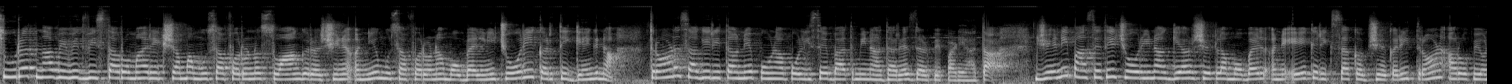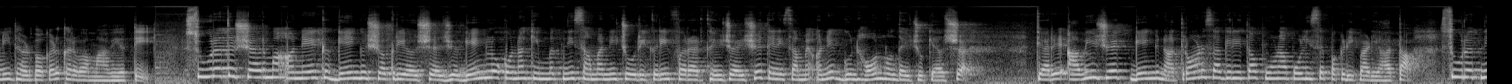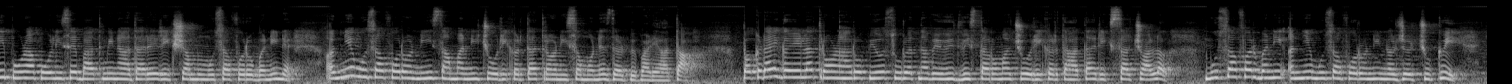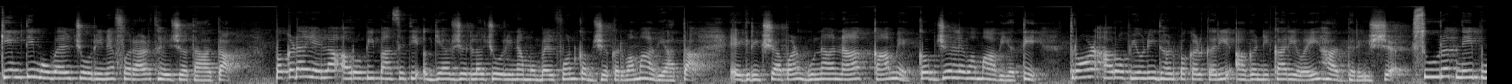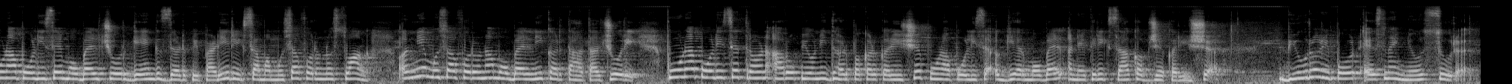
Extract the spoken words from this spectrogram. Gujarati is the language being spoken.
સુરતના વિવિધ વિસ્તારોમાં રિક્ષામાં મુસાફરોનો સ્વાંગ રચીને અન્ય મુસાફરોના મોબાઈલની ચોરી કરતી ગેંગના ત્રણ સાગીરીતાને પૂણા પોલીસે બાતમીના આધારે ઝડપી પાડ્યા હતા. જેની પાસેથી ચોરીના અગિયાર જેટલા મોબાઈલ અને એક રિક્ષા કબજે કરી ત્રણ આરોપીઓની ધરપકડ કરવામાં આવી હતી. સુરત શહેરમાં અનેક ગેંગ સક્રિય છે, જે ગેંગ લોકોના કિંમતની સામાનની ચોરી કરી ફરાર થઈ જાય છે. તેની સામે અનેક ગુનાઓ નોંધાઈ ચૂક્યા છે. ત્યારે આવી જ એક ગેંગના ત્રણ સાગરીતા પૂણા પોલીસે પકડી પાડ્યા હતા. સુરતની પૂણા પોલીસે બાતમીના આધારે રિક્ષામાં મુસાફરો બનીને અન્ય મુસાફરોની સામાનની ચોરી કરતા ત્રણ ઇસમોને ઝડપી પાડ્યા હતા. પકડાઈ ગયેલા ત્રણ આરોપીઓ સુરતના વિવિધ વિસ્તારોમાં ચોરી કરતા હતા. રિક્ષા ચાલક મુસાફર બની અન્ય મુસાફરોની નજર ચૂકવી કિંમતી મોબાઈલ ચોરીને ફરાર થઈ જતા હતા. પકડાયેલા આરોપી પાસેથી અગિયાર જેટલા ચોરીના મોબાઈલ ફોન કબજે કરવામાં આવ્યા હતા. એક રિક્ષા પણ ગુનાના કામે કબજે લેવામાં આવી હતી. ત્રણ આરોપીઓની ધરપકડ કરી આગળની કાર્યવાહી હાથ ધરી છે. સુરતની પૂણા પોલીસે મોબાઈલ ચોર ગેંગ ઝડપી પાડી રિક્ષામાં મુસાફરોનો સ્વાંગ અન્ય મુસાફરોના મોબાઈલની કરતા હતા ચોરી. પૂણા પોલીસે ત્રણ આરોપીઓની ધરપકડ કરી છે. પૂણા પોલીસે અગિયાર મોબાઈલ અને એક રિક્ષા કબજે કરી છે. Bureau report S nine news Surat.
